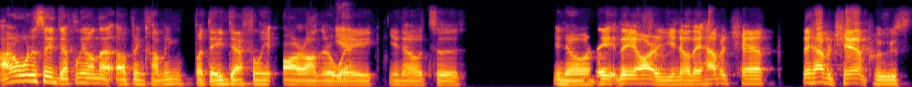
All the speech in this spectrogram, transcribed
I don't want to say definitely on that up and coming, but they definitely are on their Yeah. way. You know, to you know they they are. You know, they have a champ. They have a champ who's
